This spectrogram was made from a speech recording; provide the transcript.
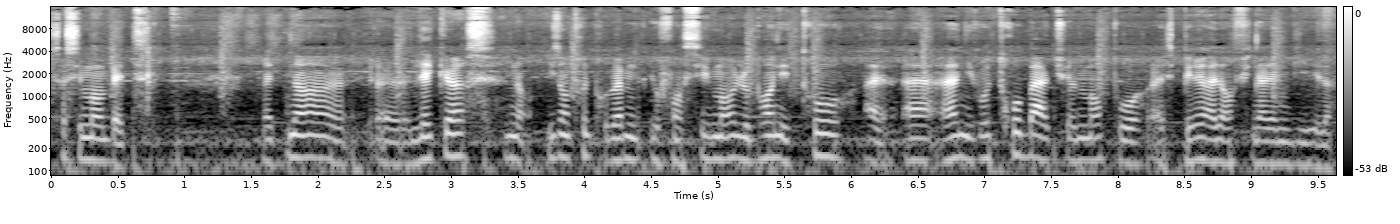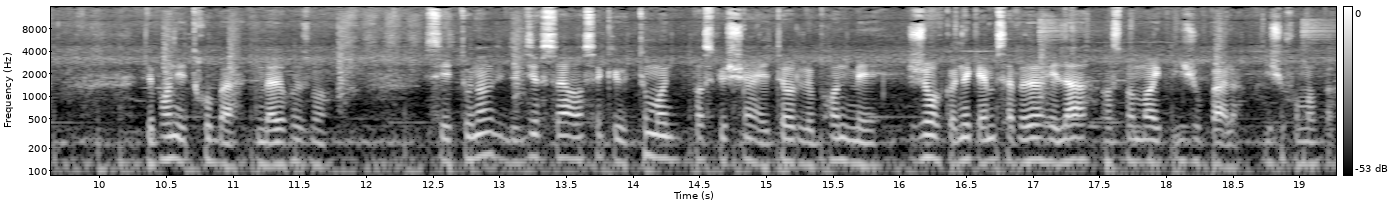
Ça c'est mon bête. Maintenant, euh, Lakers, non, ils ont trop de problèmes offensivement. LeBron est trop à, un niveau trop bas actuellement pour espérer aller en finale NBA. Là. LeBron est trop bas, malheureusement. C'est étonnant de dire ça. On sait que tout le monde pense que je suis un hater de LeBron, mais je reconnais quand même sa valeur. Et là, en ce moment, il, joue pas là. Il joue vraiment pas.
